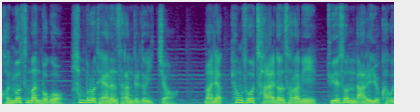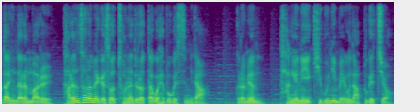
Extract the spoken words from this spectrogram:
겉모습만 보고 함부로 대하는 사람들도 있죠. 만약 평소 잘 알던 사람이 뒤에선 나를 욕하고 다닌다는 말을 다른 사람에게서 전해들었다고 해보겠습니다. 그러면 당연히 기분이 매우 나쁘겠죠.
